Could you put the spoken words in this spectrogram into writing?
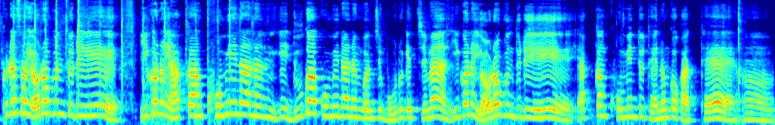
그래서 여러분들이 이거는 약간 고민하는 게 누가 고민하는 건지 모르겠지만 이거는 여러분들이 약간 고민도 되는 것 같아 어.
